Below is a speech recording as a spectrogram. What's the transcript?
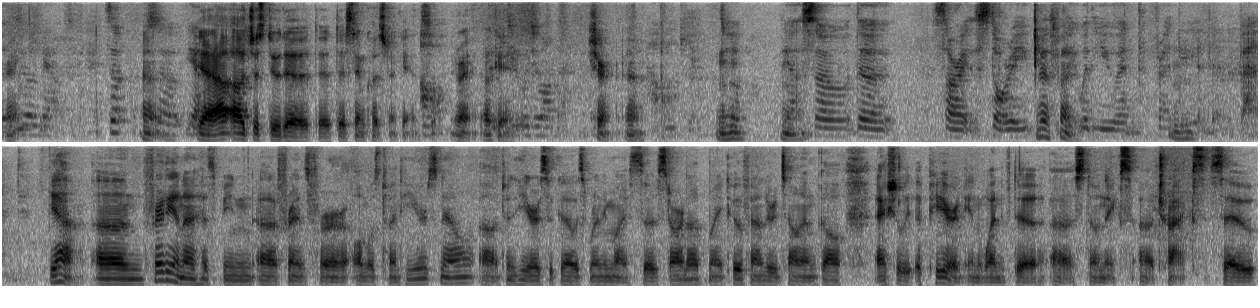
Oh, Right. So, Uh, so yeah. yeah, I'll, I'll just do the, the, the same question again. So, Oh, right. Okay. you, would you want that? Sure. Uh, Thank you. Mhm. Yeah. So the sorry, the story That's fine. with you and Freddie Mhm. and then the band. Yeah, um, Freddie and I has been uh, friends for almost 20 years now. Uh, 20 years ago, I was running my third startup. My co-founder, Zhao Lianggao, actually appeared in one of the uh, StoneX uh, tracks. So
